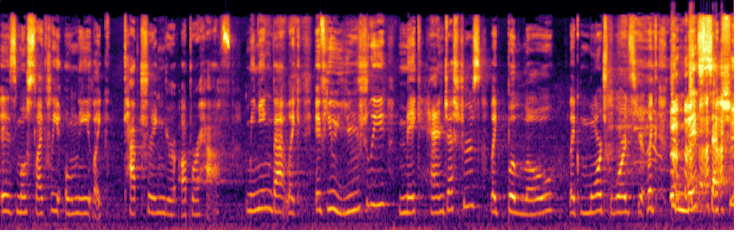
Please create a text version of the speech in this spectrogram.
is most likely only like capturing your upper half, meaning that like if you usually make hand gestures like below like more towards your like the midsection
